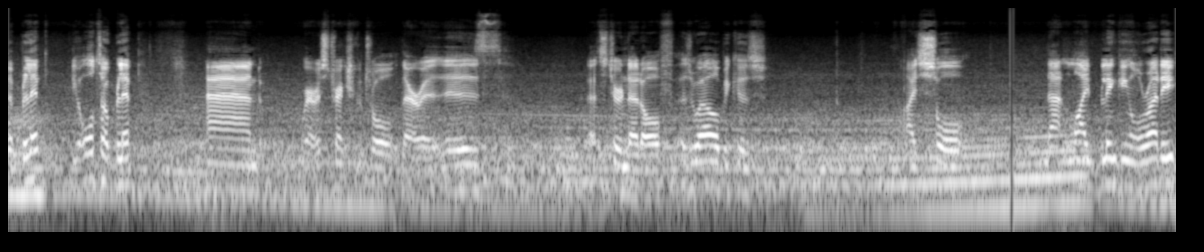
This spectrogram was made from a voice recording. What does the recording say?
the blip, the auto blip, and where is traction control? There it is. Let's turn that off as well because I saw that light blinking already.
